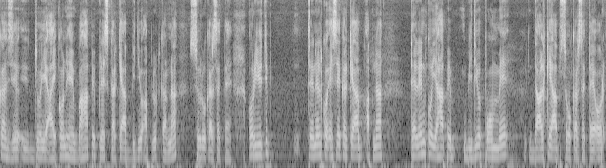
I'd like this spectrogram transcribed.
का जो ये आइकॉन है, वहाँ पे प्रेस करके आप वीडियो अपलोड करना शुरू कर सकते हैं। और यूट्यूब चैनल को ऐसे करके आप अपना टैलेंट को यहाँ पे वीडियो फॉर्म में डाल के आप शो कर सकते हैं। और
